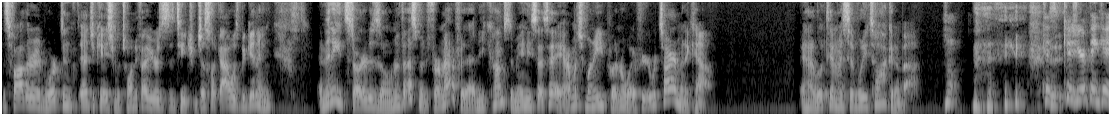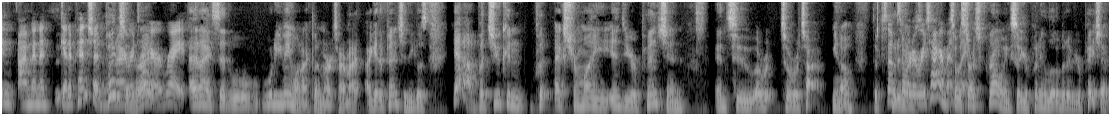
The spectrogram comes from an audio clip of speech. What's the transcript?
His father had worked in education for 25 years as a teacher, just like I was beginning. And then he started his own investment firm after that. And he comes to me and he says, Hey, how much money are you putting away for your retirement account? And I looked at him and I said, What are you talking about? Because you're thinking, I'm going to get a pension, Pension, when I retire. Right. And I said, Well, what do you mean when I put in my retirement? I, I get a pension. He goes, Yeah, but you can put extra money into your pension and to, uh, to retire, you know, to Some put sort in- of retirement. So it starts growing. So you're putting a little bit of your paycheck.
